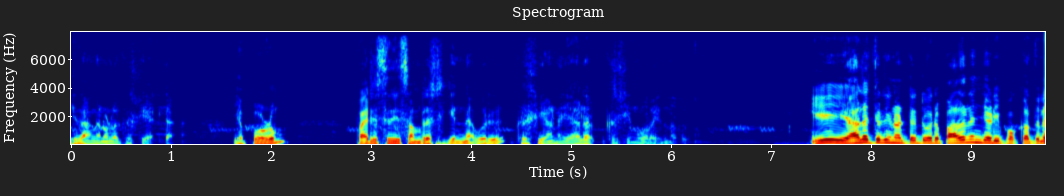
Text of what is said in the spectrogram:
ഇത് അങ്ങനെയുള്ള കൃഷിയല്ല. എപ്പോഴും പരിസ്ഥിതി സംരക്ഷിക്കുന്ന ഒരു കൃഷിയാണ് ഏല കൃഷി എന്ന് പറയുന്നത്. ഈ ഏലച്ചെടി നട്ടിട്ട് ഒരു പതിനഞ്ചടി പൊക്കത്തിൽ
